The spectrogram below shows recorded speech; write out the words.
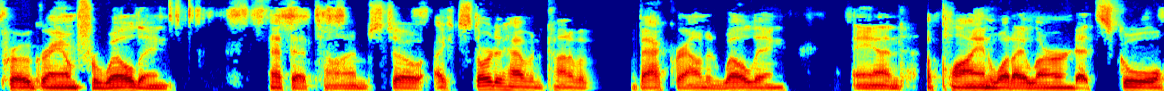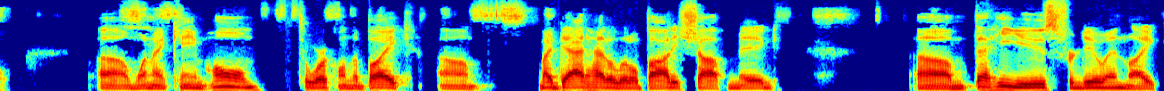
program for welding at that time. So I started having kind of a background in welding and applying what I learned at school um, when I came home to work on the bike. Um, my dad had a little body shop MIG um, that he used for doing like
